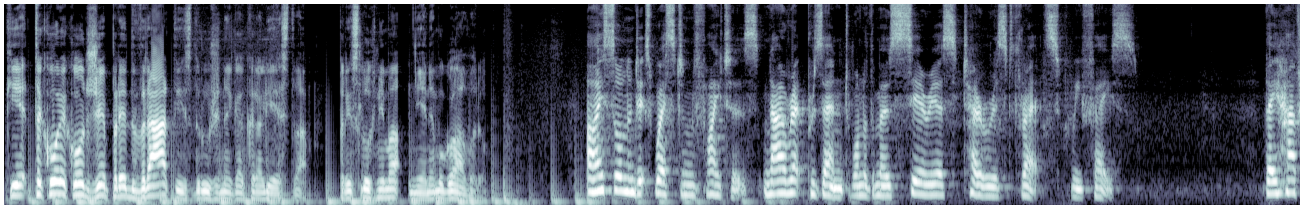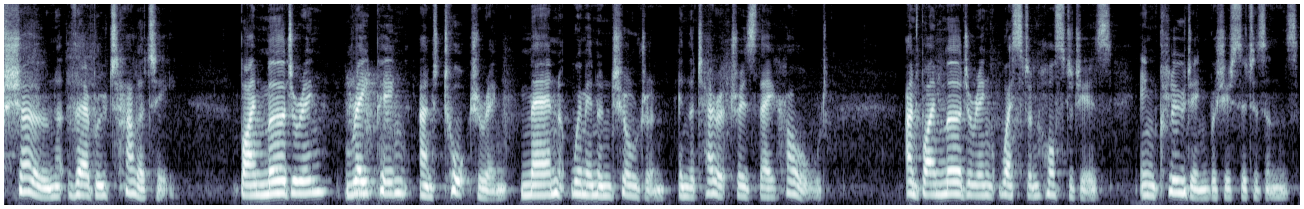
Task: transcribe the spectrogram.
ki je tako rekoč že pred vrati Združenega kraljestva. Prisluhnimo njenemu govoru. ISIL and its Western fighters now represent one of the most serious terrorist threats we face. They have shown their brutality by murdering, raping, and torturing men, women, and children in the territories they hold, and by murdering Western hostages, including British citizens,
